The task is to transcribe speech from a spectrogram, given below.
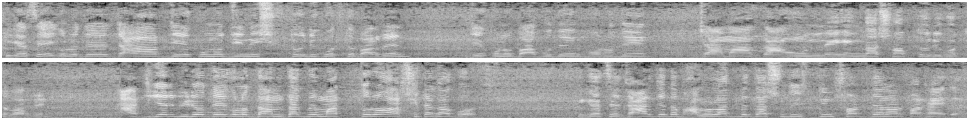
ঠিক আছে, এগুলোতে যার যে কোনো জিনিস তৈরি করতে পারবেন, যে কোনো বাবুদের, বড়দের, জামা, গাউন, লেহেঙ্গা সব তৈরি করতে পারবেন। আজকের ভিডিওতে এগুলোর দাম থাকবে মাত্র আশি টাকা গজ। ঠিক আছে, যার যেটা ভালো লাগবে তার শুধু স্ক্রিনশট দেন আর পাঠিয়ে দেন।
